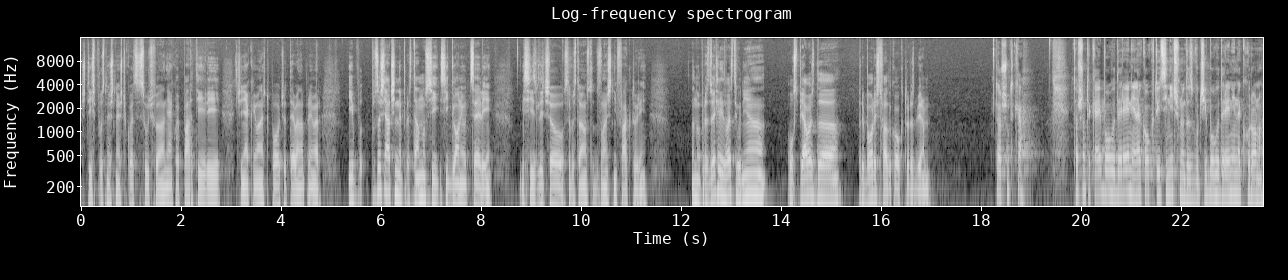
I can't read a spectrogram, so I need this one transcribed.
ще изпуснеш нещо, което се случва на някоя партия или че някой има нещо повече от тебе, например. И по, по същия начин непрестанно си, си гонил цели и си извличал себестойност от външни фактори. Но през 2020 година успяваш да пребориш това, доколкото разбирам. Точно така. Точно така и благодарение на колкото и цинично да звучи, благодарение на корона.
